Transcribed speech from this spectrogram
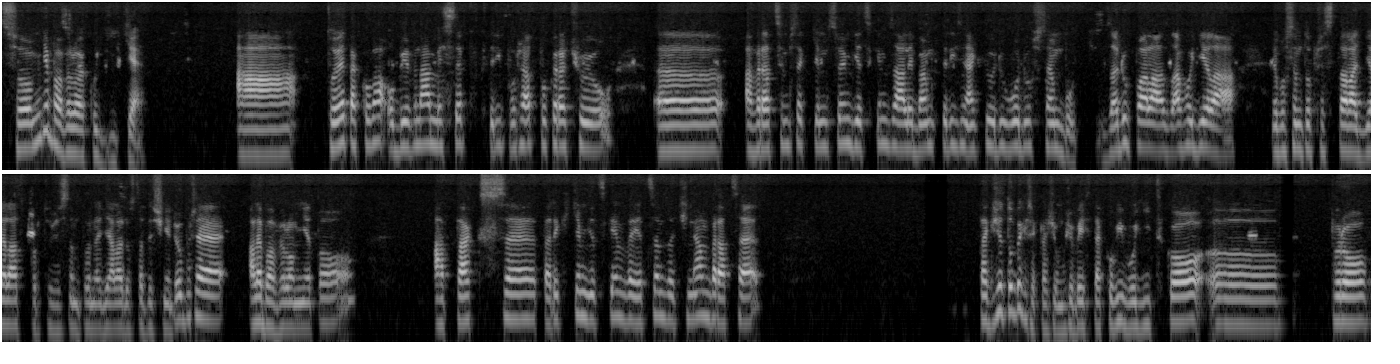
co mě bavilo jako dítě. A to je taková objevná mise, v který pořád pokračuju eh, a vracím se k těm svým dětským zálibám, který z nějakého důvodu jsem buď zadupala, zahodila, nebo jsem to přestala dělat, protože jsem to nedělala dostatečně dobře, ale bavilo mě to. A tak se tady k těm dětským věcem začínám vracet. Takže to bych řekla, že může být takový vodítko uh, pro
